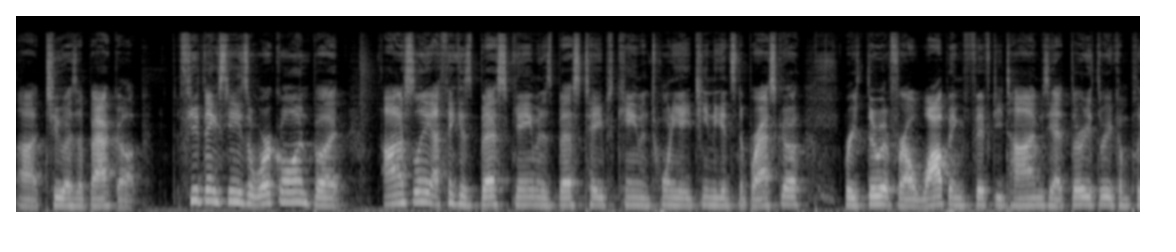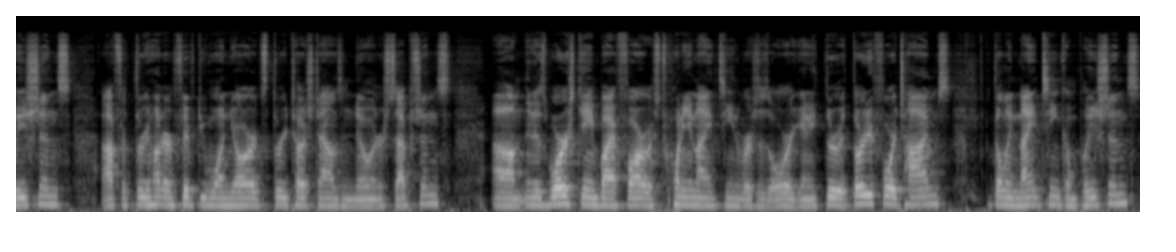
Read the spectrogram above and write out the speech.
uh, two as a backup. A few things he needs to work on, but honestly, I think his best game and his best tapes came in 2018 against Nebraska where he threw it for a whopping 50 times. He had 33 completions uh, for 351 yards, three touchdowns, and no interceptions. Um, and his worst game by far was 2019 versus Oregon. He threw it 34 times with only 19 completions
